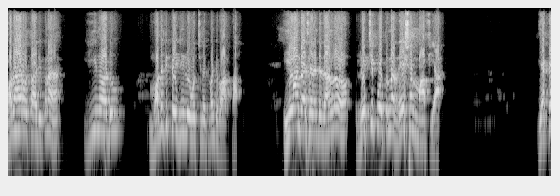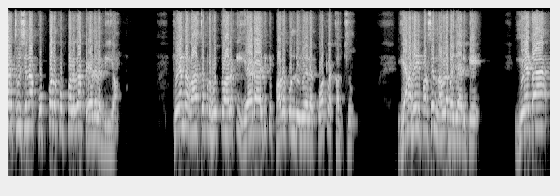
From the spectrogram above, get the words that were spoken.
పదహారవ తారీఖున ఈనాడు మొదటి పేజీలో వచ్చినటువంటి వార్త. ఏమని రాశారంటే దానిలో రెచ్చిపోతున్న రేషన్ మాఫియా. ఎక్కడ చూసినా కుప్పలు కుప్పలుగా పేదల బియ్యం. కేంద్ర రాష్ట్ర ప్రభుత్వాలకి ఏడాదికి పదకొండు వేల కోట్ల ఖర్చు. ఎనభై పర్సెంట్ నల్ల బజారుకే. ఏటా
